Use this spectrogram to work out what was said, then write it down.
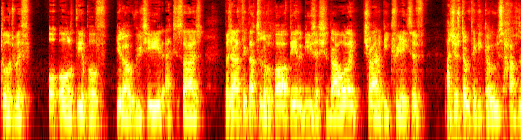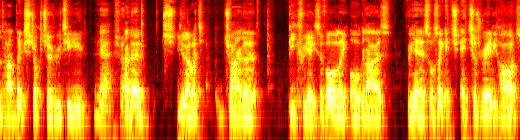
good with all of the above, you know, routine, exercise. But I think that's another part of being a musician now or like trying to be creative. I just don't think it goes hand in hand like structure, routine, Yeah, sure. and then you know, trying to be creative or like organize rehearsals. Like it's it's just really hard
